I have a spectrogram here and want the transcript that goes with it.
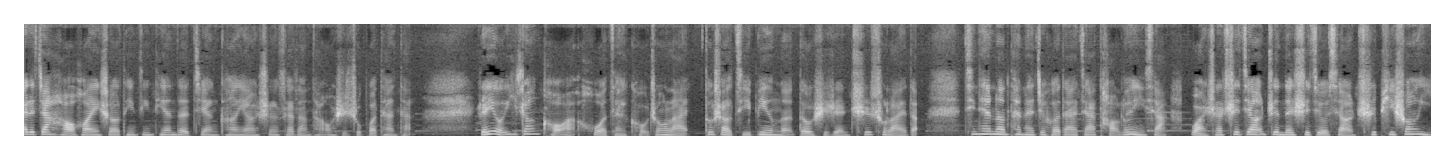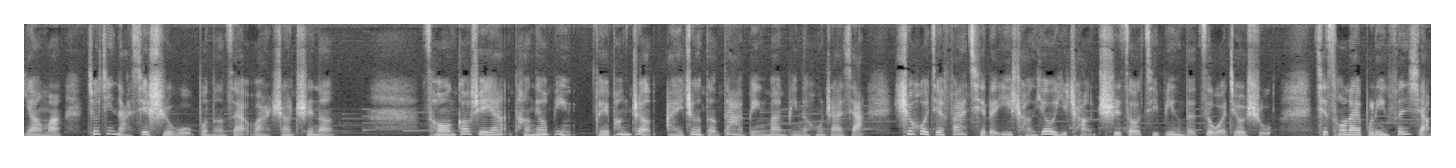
嗨，大家好，欢迎收听今天的健康养生小讲堂，我是主播探探。人有一张口啊，祸在口中来，多少疾病呢都是人吃出来的。今天呢，探探就和大家讨论一下，晚上吃姜真的是就像吃砒霜一样吗？究竟哪些食物不能在晚上吃呢？从高血压、糖尿病。肥胖症、癌症等大病慢病的轰炸下，吃货界发起了一场又一场吃走疾病的自我救赎，且从来不吝分享。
